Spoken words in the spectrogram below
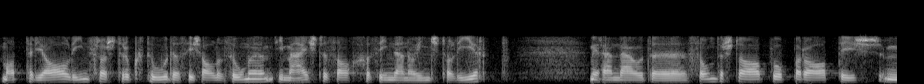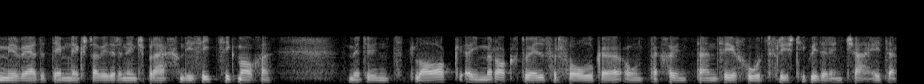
Material, Infrastruktur, das ist alles um. Die meisten Sachen sind auch noch installiert. Wir haben auch den Sonderstab, der parat ist. Wir werden demnächst auch wieder eine entsprechende Sitzung machen. Wir verfolgen die Lage immer aktuell verfolgen und dann können dann sehr kurzfristig wieder entscheiden.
